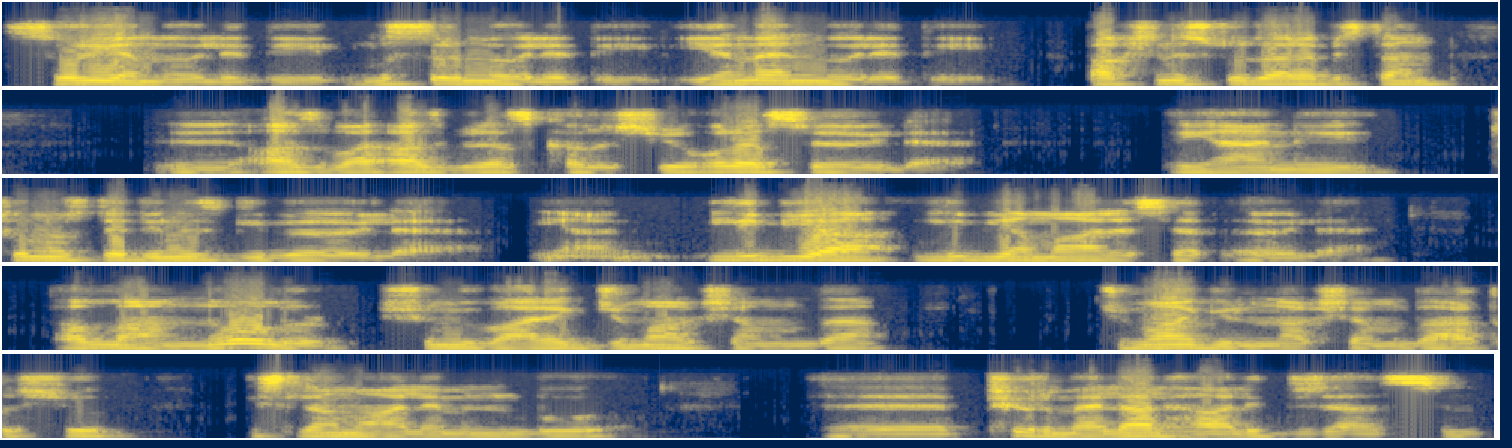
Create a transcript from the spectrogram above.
Suriye mi öyle değil? Mısır mı öyle değil? Yemen mi öyle değil? Bak şimdi Suudi Arabistan e, az az biraz karışıyor. Orası öyle. Yani Tunus dediğiniz gibi öyle. Yani Libya, Libya maalesef öyle. Allah'ım ne olur şu mübarek cuma akşamında, cuma günün akşamında artık şu İslam aleminin bu e, pür melal hali düzelsin.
